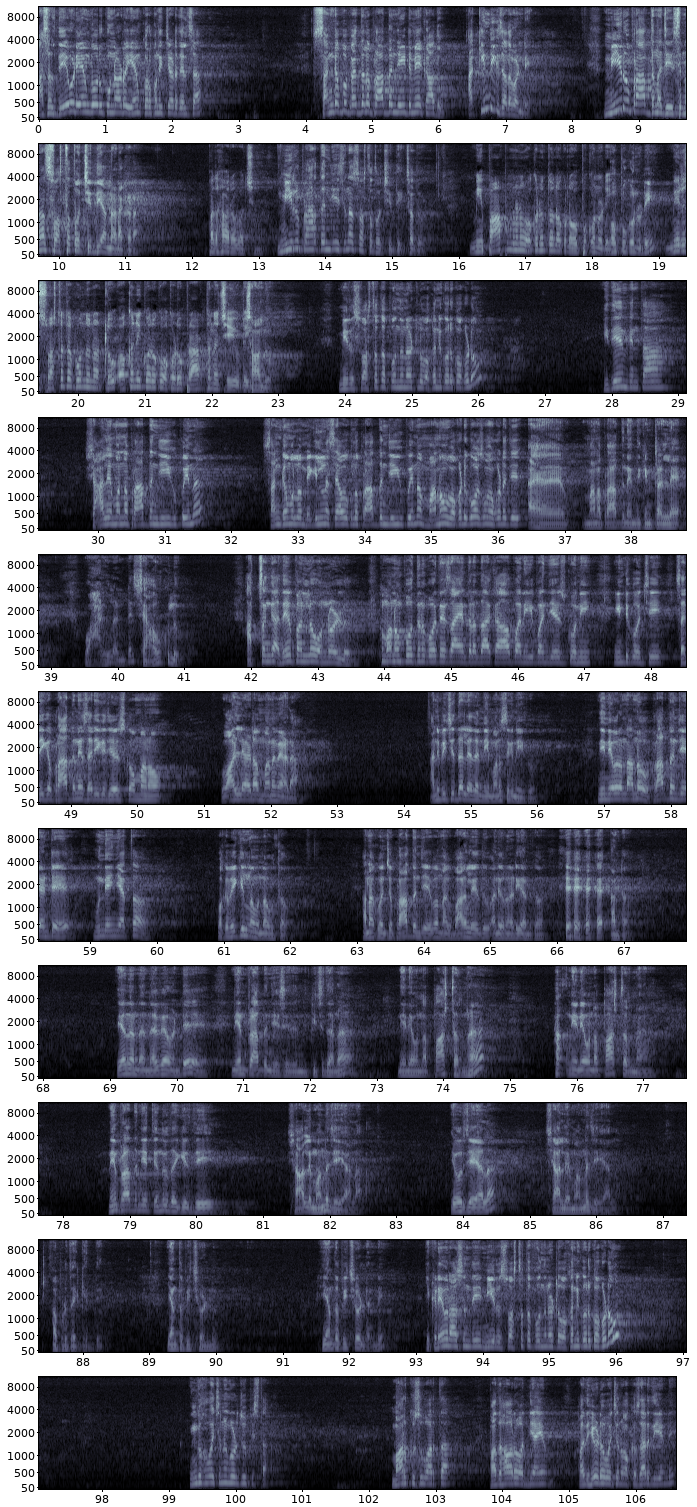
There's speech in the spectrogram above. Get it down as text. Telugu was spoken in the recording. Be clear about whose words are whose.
Speaker 1: అసలు దేవుడు ఏం కోరుకున్నాడో ఏం కృపనిచ్చాడో తెలుసా? సంగపు పెద్దలు ప్రార్థన చేయటమే కాదు ఆ కిందికి చదవండి. మీరు ప్రార్థన చేసినా స్వస్థత వచ్చింది అన్నాడు అక్కడ.
Speaker 2: పదహారో వచనం.
Speaker 1: మీరు ప్రార్థన చేసినా స్వస్థత వచ్చింది చదువు.
Speaker 2: మీ పాపములను ఒకరితోనొకడు ఒప్పుకొనుడి.
Speaker 1: ఒప్పుకొనుడి.
Speaker 2: మీరు స్వస్థత పొందినట్లు ఒకని కొరకు ఒకడు ప్రార్థన చేయుడి.
Speaker 1: చాలు. మీరు స్వస్థత పొందినట్లు ఒకని కొరకు ఒకడు ఇదేం వింత? శాలేమన్నా ప్రార్థన చేయకపోయినా సంఘములో మిగిలిన సేవకులు ప్రార్థన చేయకపోయినా మనం ఒకటి కోసం ఒకటి చే మన ప్రార్థన ఎందుకు ఇంటలే వాళ్ళంటే సేవకులు. అచ్చంగా అదే పనిలో ఉన్నోళ్ళు. మనం పొద్దున పోతే సాయంత్రం దాకా ఆ పని ఈ పని చేసుకొని ఇంటికి వచ్చి సరిగా ప్రార్థనే సరిగా చేసుకోం మనం. వాళ్ళేడా మనమేడా. అనిపించిద్దా లేదా నీ మనసుకి నీకు? నేను ఎవరన్నా అన్నావు ప్రార్థన చేయంటే ముందేం చేస్తావు? ఒక వెహికల్ నవ్వు నవ్వుతావు. నాకు కొంచెం ప్రార్థన చేయవా? నాకు బాగలేదు అని ఎవరైనా అడిగా అనుకో అంటావు ఏందన్నా నవ్వావంటే నేను ప్రార్థన చేసేది ఏంది పిచ్చిదానా? నేనేమన్నా పాస్టర్నా? నేనేమన్నా పాస్టర్నా? నేను ప్రార్థన చేస్తే ఎందుకు తగ్గిద్ది? శాల్యమన్న చేయాలా? ఎవరు చేయాలా? శాల్యమన్న చేయాలా? అప్పుడు తగ్గిద్ది. ఎంత పిచ్చోళ్ళు? ఎంత పిచ్చోళ్ళు అండి ఇక్కడేం రాసింది? మీరు స్వస్థత పొందినట్లు ఒకరిని కొరకు ఒకడు ఇంకొక వచనం కూడా చూపిస్తా. మార్కు సువార్త పదహారో అధ్యాయం పదిహేడో వచనం ఒక్కసారి తీయండి.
